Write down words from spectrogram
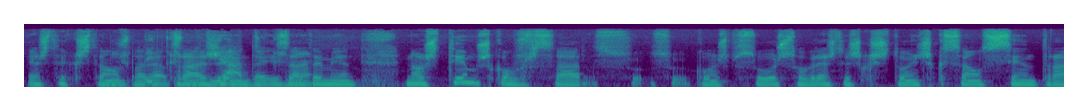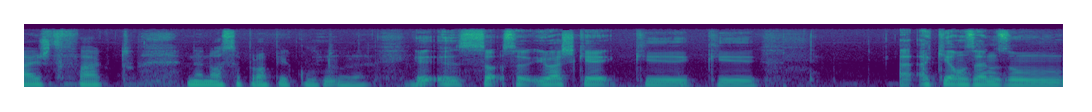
esta questão para, para, a agenda. É? Exatamente. É? Nós temos que conversar so, so, com as pessoas sobre estas questões que são centrais, de facto, na nossa própria cultura. Eu, eu, eu acho que, é, que, que Aqui há uns anos, um,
